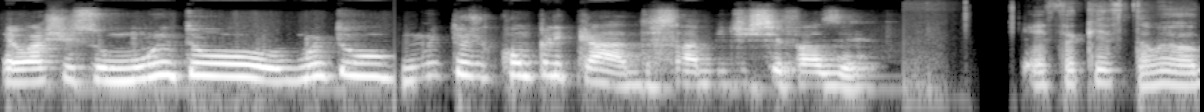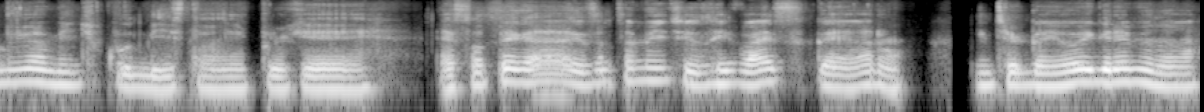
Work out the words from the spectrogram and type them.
Eu acho isso muito, muito, muito complicado, sabe, de se fazer. Essa questão é obviamente clubista, né? Porque é só pegar exatamente os rivais que ganharam. Inter ganhou e Grêmio não.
